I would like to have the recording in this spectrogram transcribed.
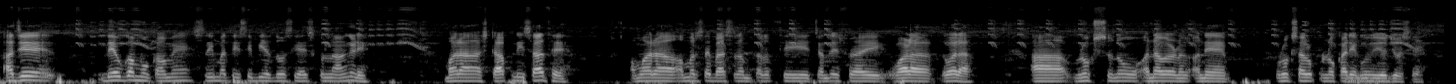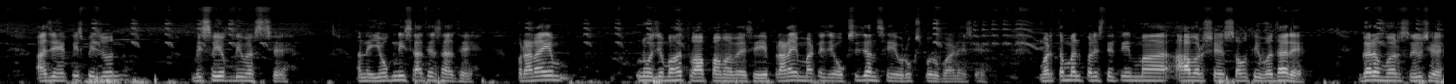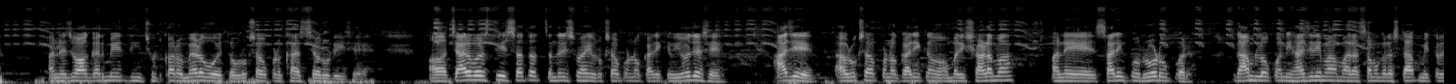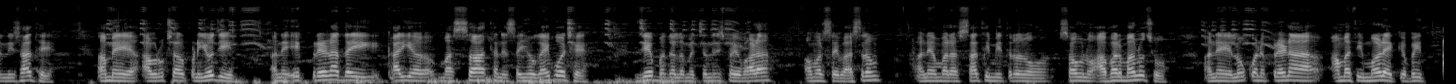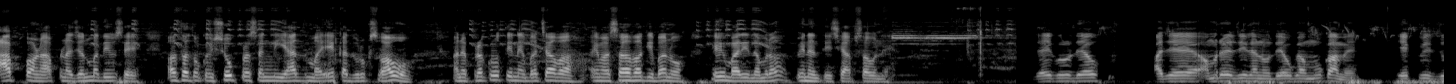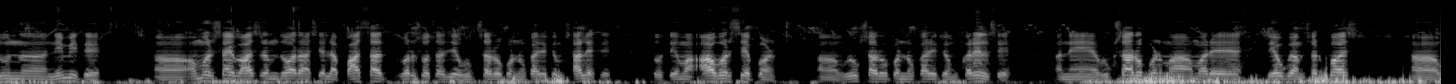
આજે દેવગામ મુકામે શ્રીમતી સીબીએસ દોશી હાઈસ્કૂલના આંગણે મારા સ્ટાફની સાથે અમારા અમર સાહેબ આશ્રમ તરફથી ચંદ્રેશભાઈ વાળા દ્વારા આ વૃક્ષનું અનાવરણ અને વૃક્ષારોપણનો કાર્યક્રમ યોજ્યો છે. આજે એકવીસમી જૂન વિશ્વ યોગ દિવસ છે અને યોગની સાથે સાથે પ્રાણાયામનો જે મહત્ત્વ આપવામાં આવે છે એ પ્રાણાયામ માટે જે ઓક્સિજન છે એ વૃક્ષ પૂરું પાડે છે. વર્તમાન પરિસ્થિતિમાં આ વર્ષે સૌથી વધારે ગરમ વર્ષ રહ્યું છે. અને જો આ ગરમીથી છુટકારો મેળવવો હોય તો વૃક્ષારોપણ ખાસ જરૂરી છે. ચાર વર્ષથી સતત ચંદ્રેશભાઈ વૃક્ષારોપણનો કાર્યક્રમ યોજે છે. આજે આ વૃક્ષારોપણનો કાર્યક્રમ અમારી શાળામાં અને સારિંગપુર રોડ ઉપર ગામ લોકોની હાજરીમાં મારા સમગ્ર સ્ટાફ મિત્રની સાથે અમે આ વૃક્ષારોપણ યોજી અને એક પ્રેરણાદાયી કાર્યમાં સાથ અને સહયોગ આપ્યો છે. જે બદલ અમે ચંદ્રેશભાઈ વાળા અમર સાહેબ આશ્રમ અને અમારા સાથી મિત્રનો સૌનો આભાર માનું છું. અને લોકોને પ્રેરણા આમાંથી મળે કે ભાઈ આપ પણ આપણા જન્મદિવસે અથવા તો કોઈ શુભ પ્રસંગની યાદમાં એકાદ વૃક્ષ વાવો અને પ્રકૃતિને બચાવવા એમાં સહભાગી બનો એવી મારી નમ્ર વિનંતી છે આપ સૌને. જય ગુરુદેવ. આજે અમરેલી જિલ્લાનું દેવગામ મુકામે એકવીસ જૂન નિમિત્તે અમર સાહેબ આશ્રમ દ્વારા છેલ્લા પાંચ સાત વર્ષોથી જે વૃક્ષારોપણનો કાર્યક્રમ ચાલે છે, તો તેમાં આ વર્ષે પણ વૃક્ષારોપણનો કાર્યક્રમ કરેલ છે. અને વૃક્ષારોપણમાં અમારે દેવગામ સરપંચ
